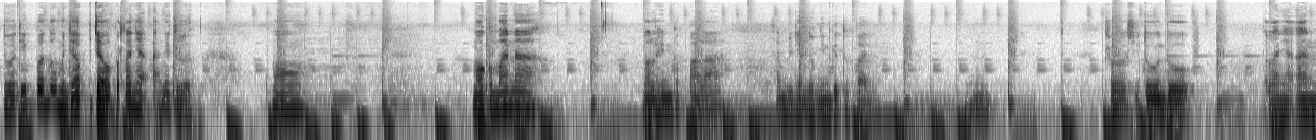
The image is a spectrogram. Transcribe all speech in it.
dua tipe untuk menjawab jawab pertanyaan itu loh. Mau mau ke mana? Nolehin kepala sambil nyandungin ke depan terus itu untuk pertanyaan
